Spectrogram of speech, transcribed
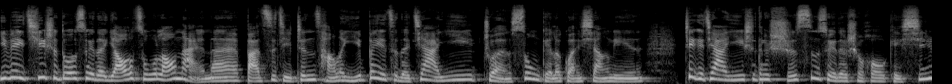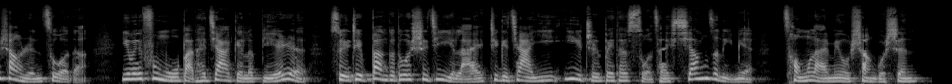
一位七十多岁的瑶族老奶奶把自己珍藏了一辈子的嫁衣转送给了管祥林。这个嫁衣是她十四岁的时候给心上人做的，因为父母把她嫁给了别人，所以这半个多世纪以来，这个嫁衣一直被她锁在箱子里面，从来没有上过身。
